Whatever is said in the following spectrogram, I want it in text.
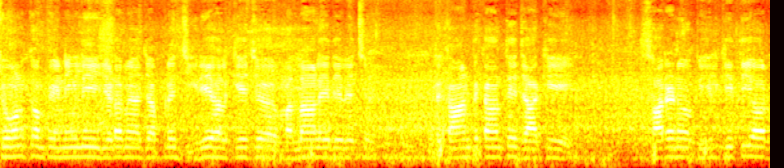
ਚੋਣ ਕੰਪੇਨਿੰਗ ਲਈ ਜਿਹੜਾ ਮੈਂ ਅੱਜ ਆਪਣੇ ਜੀਰੇ ਹਲਕੇ 'ਚ ਮੱਲਾਂ ਵਾਲੇ ਦੇ ਵਿੱਚ ਦੁਕਾਨ ਦੁਕਾਨ ਤੇ ਜਾ ਕੇ ਸਾਰਿਆਂ ਨੂੰ ਅਪੀਲ ਕੀਤੀ ਔਰ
